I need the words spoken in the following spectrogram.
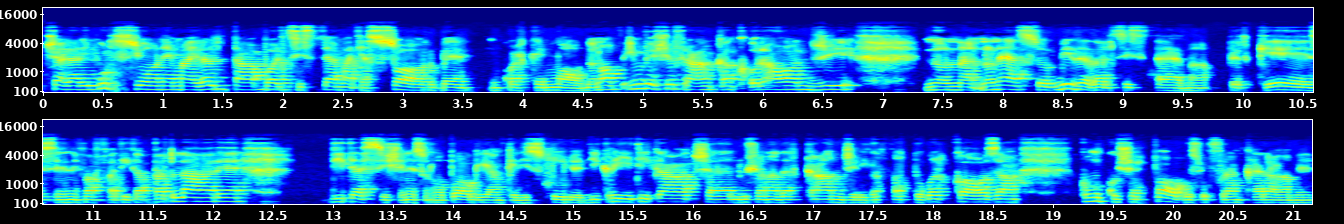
c'è la ripulsione, ma in realtà poi il sistema ti assorbe in qualche modo, no? Invece Franca ancora oggi non, non, è assorbita dal sistema perché se ne fa fatica a parlare, di testi ce ne sono pochi anche di studio e di critica, c'è Luciana D'Arcangeli che ha fatto qualcosa, comunque c'è poco su Franca Rame,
